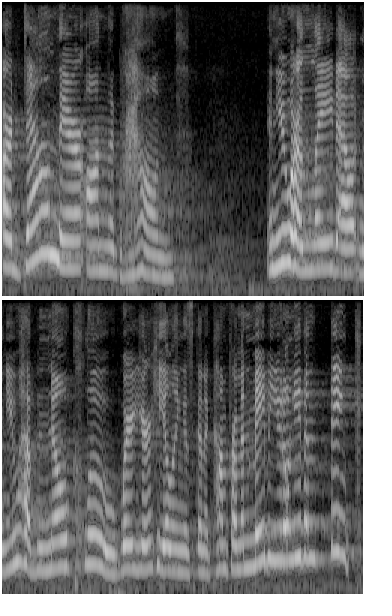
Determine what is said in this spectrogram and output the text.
are down there on the ground, and you are laid out and you have no clue where your healing is going to come from, and maybe you don't even think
